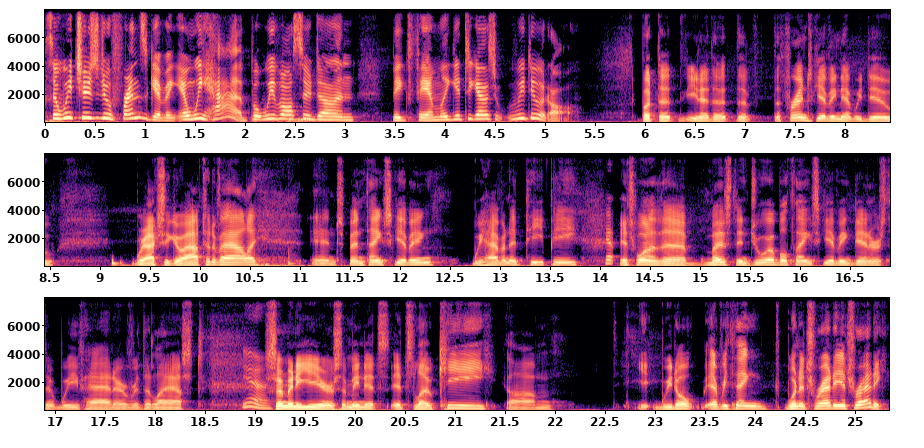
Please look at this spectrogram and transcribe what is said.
So we choose to do a friendsgiving, and we have, but we've also done big family get-togethers. We do it all. But the you know the the the friendsgiving that we do, we actually go out to the valley and spend Thanksgiving. We it at TP. Yep. It's one of the most enjoyable Thanksgiving dinners that we've had over the last Yeah. so many years. I mean, it's it's low key. Um, we don't everything when it's ready, it's ready.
